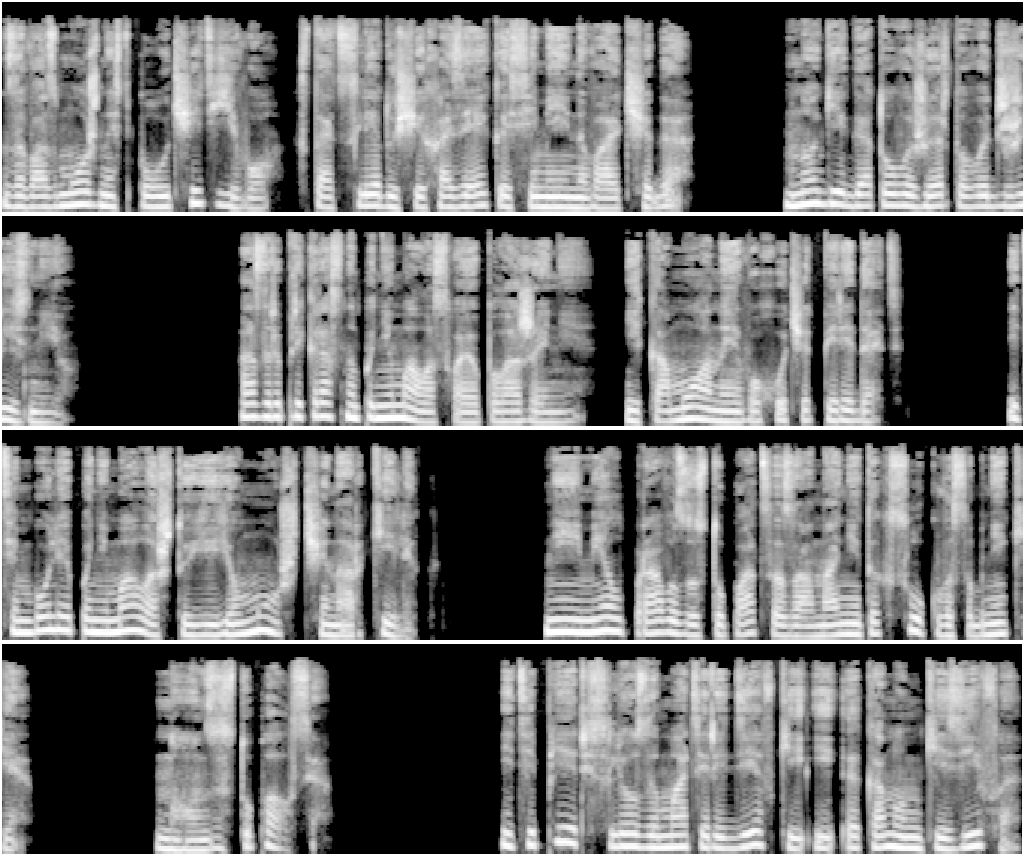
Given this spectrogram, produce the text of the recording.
За возможность получить его, стать следующей хозяйкой семейного очага, многие готовы жертвовать жизнью. Азра прекрасно понимала свое положение и кому она его хочет передать. И тем более понимала, что ее муж, Чинар Килик, не имел права заступаться за нанятых слуг в особняке. Но он заступался. И теперь слезы матери девки и экономки Зифа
